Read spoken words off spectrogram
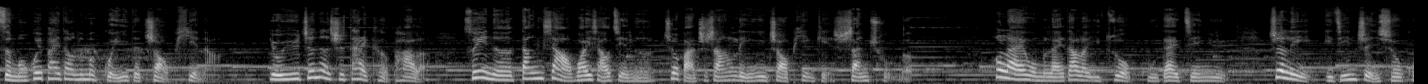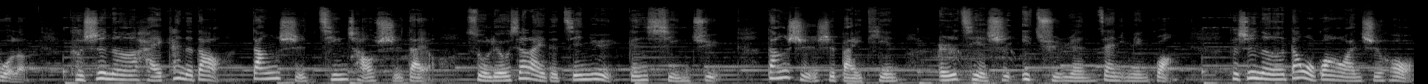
怎么会拍到那么诡异的照片啊？”由于真的是太可怕了，所以呢，当下 Y 小姐呢就把这张灵异照片给删除了。后来我们来到了一座古代监狱，这里已经整修过了，可是呢还看得到。当时清朝时代哦，所留下来的监狱跟刑具，当时是白天，而且是一群人在里面逛。可是呢，当我逛完之后，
